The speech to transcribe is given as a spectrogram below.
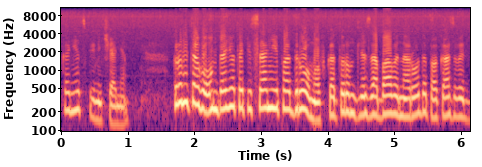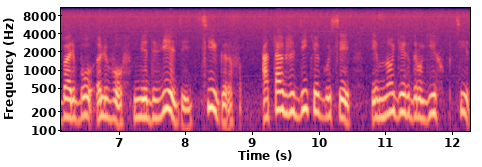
Конец примечания. Кроме того, он дает описание подрома, в котором для забавы народа показывает борьбу львов, медведей, тигров, а также диких гусей и многих других птиц.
